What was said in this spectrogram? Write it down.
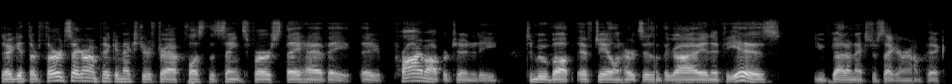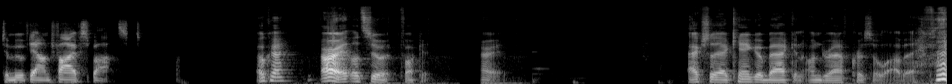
They get their third second round pick in next year's draft, plus the Saints first. They have a, a prime opportunity to move up if Jalen Hurts isn't the guy, and if he is, you've got an extra second round pick to move down five spots. okay. All right. Let's do it. Fuck it. All right. Actually, I can't go back and undraft Chris Olave.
